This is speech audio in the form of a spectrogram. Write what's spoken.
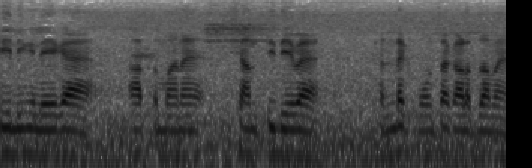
फीलिंग लेगा आत्मा ने शांति देवे ठंडक पहुँचा कालदा में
